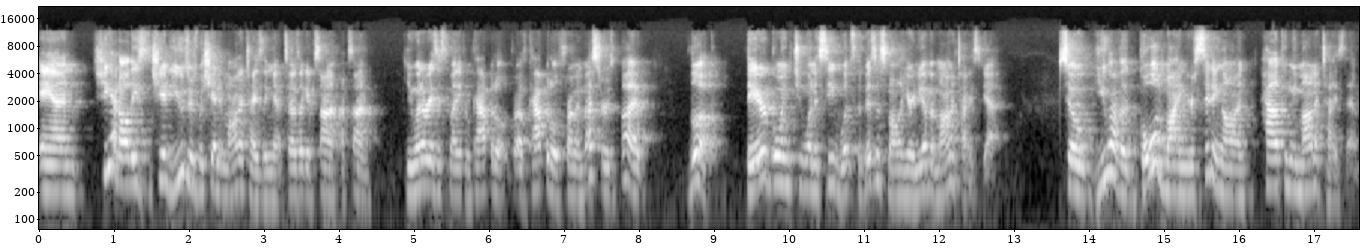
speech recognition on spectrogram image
And she had all these, she had users, but she hadn't monetized them yet. So I was like, Oksana, Oksana, you want to raise this money from capital of capital from investors, but look, they're going to want to see what's the business model here, and you haven't monetized yet. So you have a gold mine you're sitting on. How can we monetize them?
